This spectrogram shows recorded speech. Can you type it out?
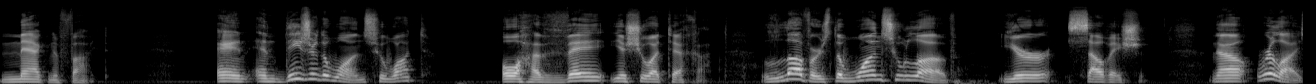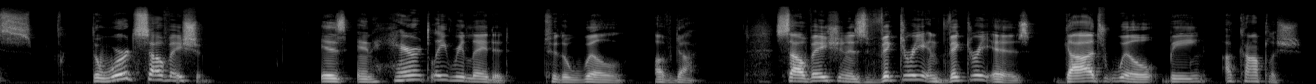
magnified. And, and these are the ones who what? Ohave Yeshuatecha. Lovers, the ones who love your salvation. Now, realize the word salvation is inherently related to the will of God. Salvation is victory, and victory is God's will being accomplished.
